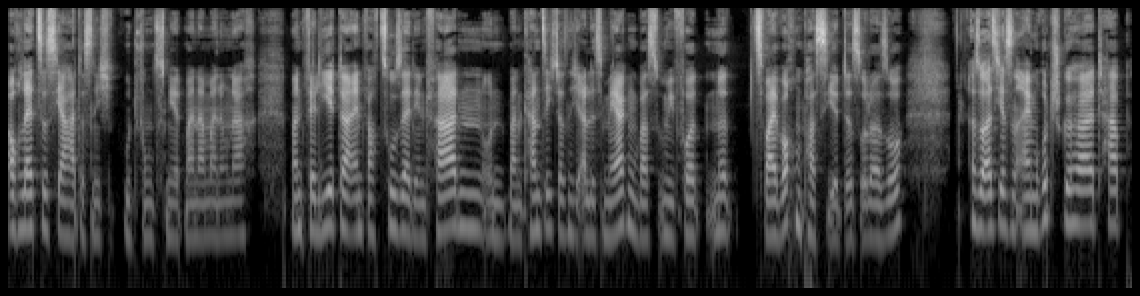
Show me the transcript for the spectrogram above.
Auch letztes Jahr hat es nicht gut funktioniert, meiner Meinung nach. Man verliert da einfach zu sehr den Faden und man kann sich das nicht alles merken, was irgendwie vor ne, zwei Wochen passiert ist oder so. Also als ich es in einem Rutsch gehört habe,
